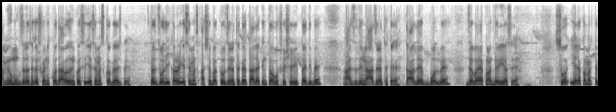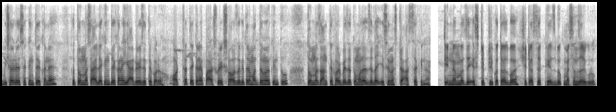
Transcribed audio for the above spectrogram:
আমি অমুক জেলা থেকে সৈনিক পদে আবেদন করেছি এস এম এস কবে আসবে? তো যদি কারোর এস এম এস আসে বা কেউ জেনে থাকে, তাহলে কিন্তু অবশ্যই সে রিপ্লাই দিবে। আর যদি না জেনে থাকে, তাহলে বলবে যে, ভাই এখনও দেরি আছে। সো এরকম একটা বিষয় রয়েছে কিন্তু এখানে। তো তোমরা চাইলে কিন্তু এখানে ইয়াড হয়ে যেতে পারো। অর্থাৎ এখানে পারস্পরিক সহযোগিতার মাধ্যমেও কিন্তু তোমরা জানতে পারবে যে, তোমাদের জেলায় এস এম এসটা আসছে কিনা। তিন নম্বর যে স্টেপটির কথা বলব, সেটা হচ্ছে ফেসবুক মেসেঞ্জার গ্রুপ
